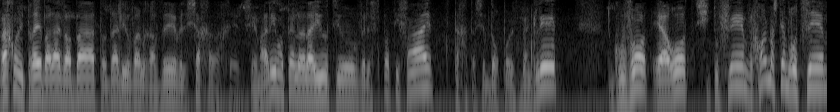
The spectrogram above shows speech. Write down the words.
אנחנו נתראה ב live הבא, תודה ליובל רווה ולשחר רחל, שמעלים אותנו ליוטיוב ולספוטיפיי, תחת השם דור פולס באנגלית, תגובות, הערות, שיתופים וכל מה שאתם רוצים,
